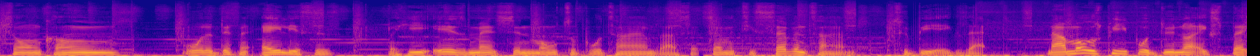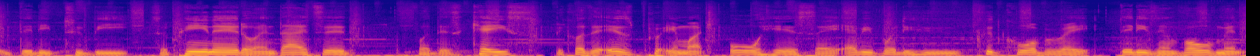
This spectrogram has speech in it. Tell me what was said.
Sean Combs, all the different aliases, but he is mentioned multiple times. I said 77 times to be exact. Now, most people do not expect Diddy to be subpoenaed or indicted for this case because it is pretty much all hearsay. Everybody who could corroborate Diddy's involvement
